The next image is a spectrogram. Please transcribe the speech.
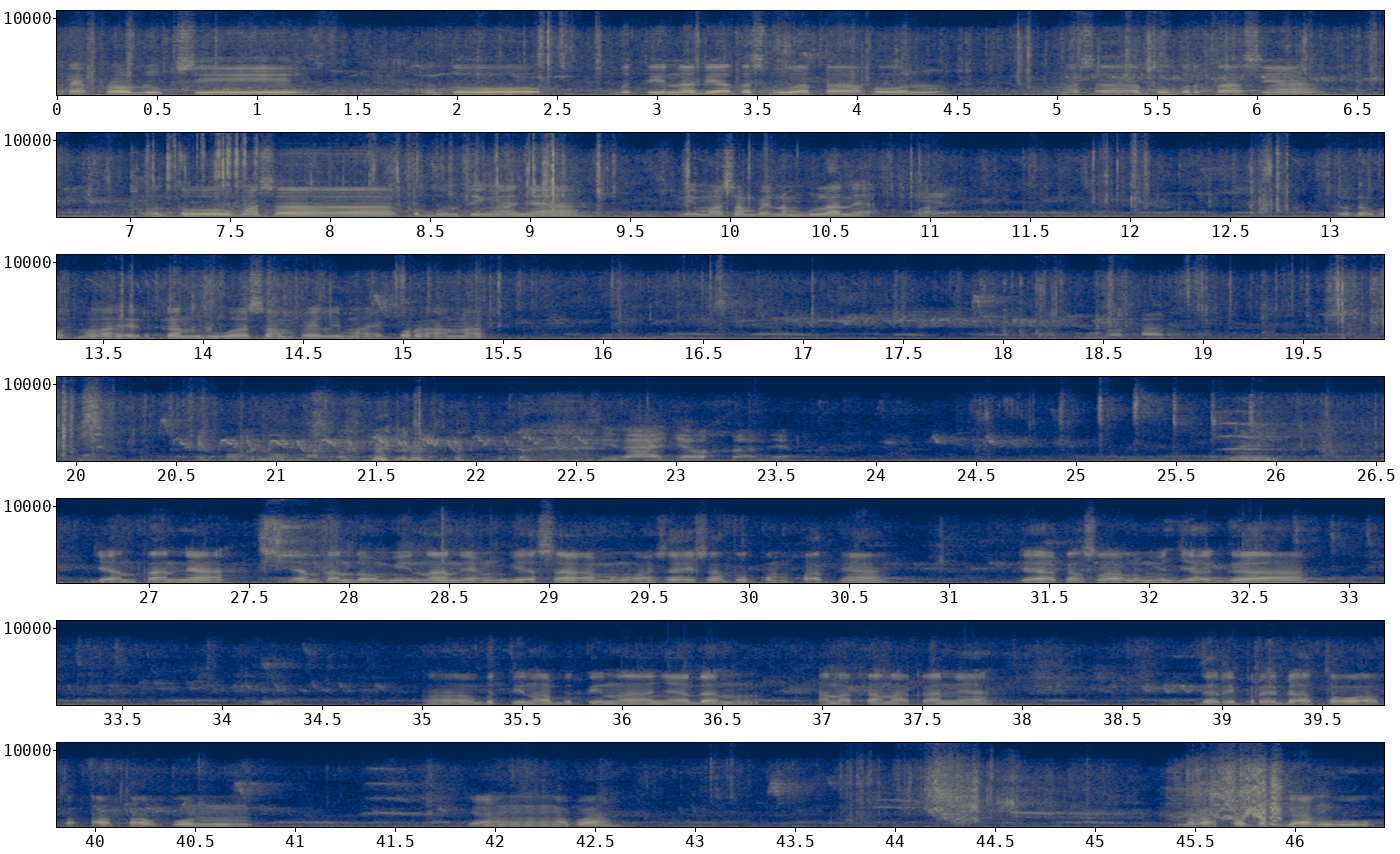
reproduksi untuk betina di atas 2 tahun masa pubertasnya untuk masa kebuntingannya 5 sampai 6 bulan ya Pak. Itu dapat melahirkan 2 sampai 5 ekor anak. Bakar sini aja makannya nih jantannya jantan dominan yang biasa menguasai satu tempatnya dia akan selalu menjaga eh, betina-betinanya dan anak-anakannya dari predator atau ataupun yang apa merasa terganggu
